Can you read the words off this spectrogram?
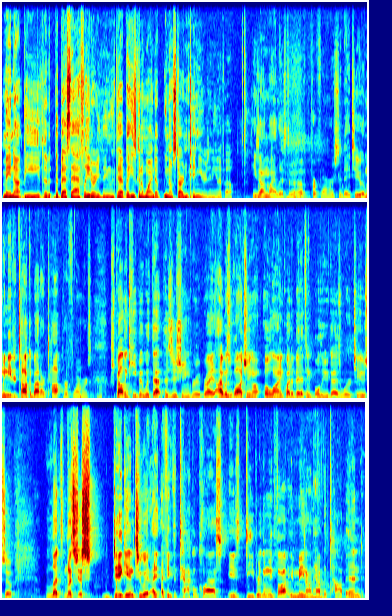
may not be the the best athlete or anything like that, but he's going to wind up you know starting ten years in the NFL he's on my list of, of, performers today too. And we need to talk about our top performers. We should probably keep it with that positioning group, right? I was watching O line quite a bit. I think both of you guys were too. So let's let's just dig into it. I, I think the tackle class is deeper than we thought. It may not have the top end,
